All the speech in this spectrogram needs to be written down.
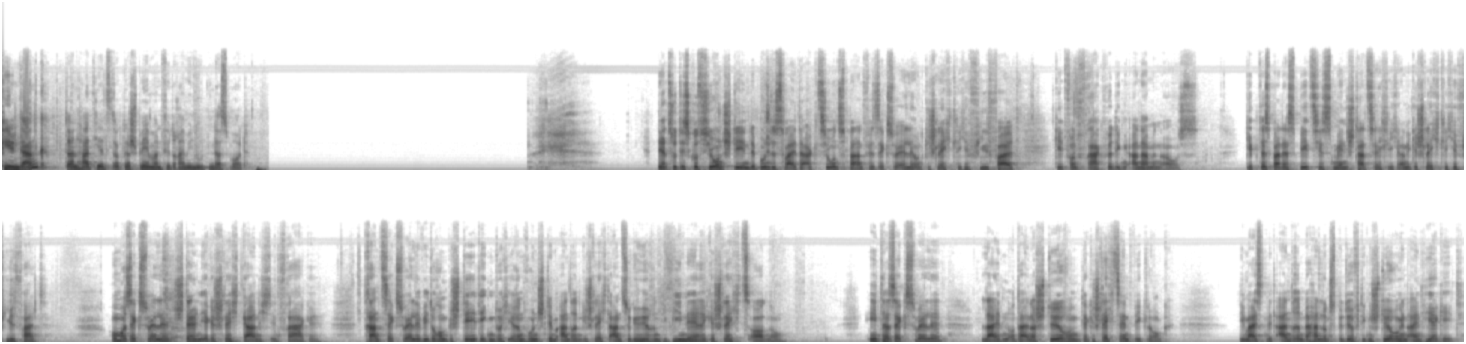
Vielen Dank. Dann hat jetzt Dr. Spähmann für drei Minuten das Wort. Der zur Diskussion stehende bundesweite Aktionsplan für sexuelle und geschlechtliche Vielfalt geht von fragwürdigen Annahmen aus. Gibt es bei der Spezies Mensch tatsächlich eine geschlechtliche Vielfalt? Homosexuelle stellen ihr Geschlecht gar nicht in Frage. Transsexuelle wiederum bestätigen durch ihren Wunsch, dem anderen Geschlecht anzugehören, die binäre Geschlechtsordnung. Intersexuelle leiden unter einer Störung der Geschlechtsentwicklung, die meist mit anderen behandlungsbedürftigen Störungen einhergeht.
